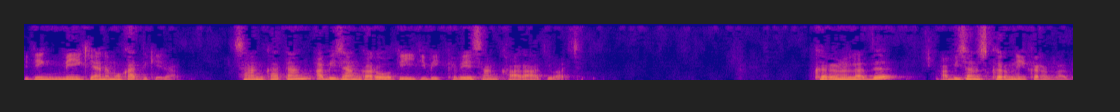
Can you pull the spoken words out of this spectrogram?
ඉතින් මේ කියන්නේ මොකද්ද කියලා? සංකතං අபிසංකරෝති इति භික්ඛවේ සංඛාරාති වාචති. කරන ලද අபிසංස්කරණය කරන ලද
